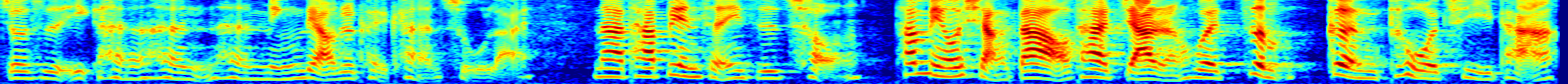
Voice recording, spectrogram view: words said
就是一很很很明了就可以看得出来。那他变成一只虫，他没有想到他的家人会这么更唾弃他，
